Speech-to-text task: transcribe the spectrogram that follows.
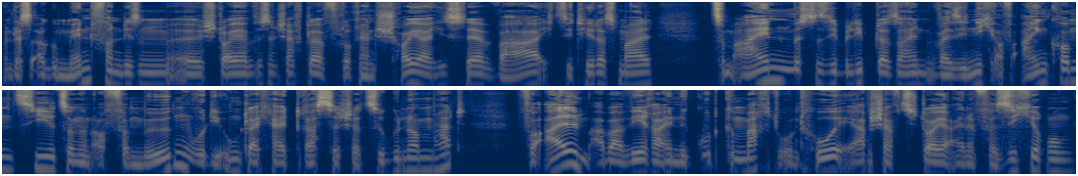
Und das Argument von diesem äh, Steuerwissenschaftler, Florian Scheuer hieß der, war, ich zitiere das mal, zum einen müsste sie beliebter sein, weil sie nicht auf Einkommen zielt, sondern auf Vermögen, wo die Ungleichheit drastischer zugenommen hat. Vor allem aber wäre eine gut gemachte und hohe Erbschaftssteuer eine Versicherung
